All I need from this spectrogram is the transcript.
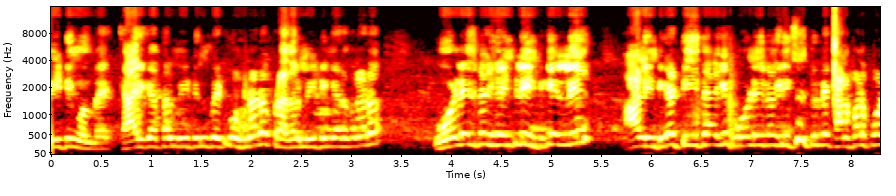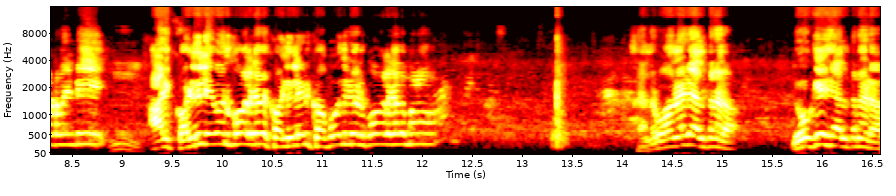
మీటింగ్ ఉంది. కార్యకర్తలు మీటింగ్ పెట్టుకుంటున్నాడు ప్రజలు మీటింగ్ పెడుతున్నాడు. ఓల్డ్ ఏజ్ పెన్షన్ ఇంట్లో ఇంటికి వెళ్ళి వాళ్ళ ఇంటిగా టీ తాగి ఓల్డ్ ఏజ్ పెన్షన్ ఇచ్చి వస్తుంటే కనపడపోవడం ఏంటి? ఆడి కళ్ళు లేవనుకోవాలి కదా కళ్ళు లేని కబోదుడు అనుకోవాలి కదా మనం. చంద్రబాబు నాయుడు వెళ్తున్నాడు. లోకేష్ వెళ్తున్నాడు.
